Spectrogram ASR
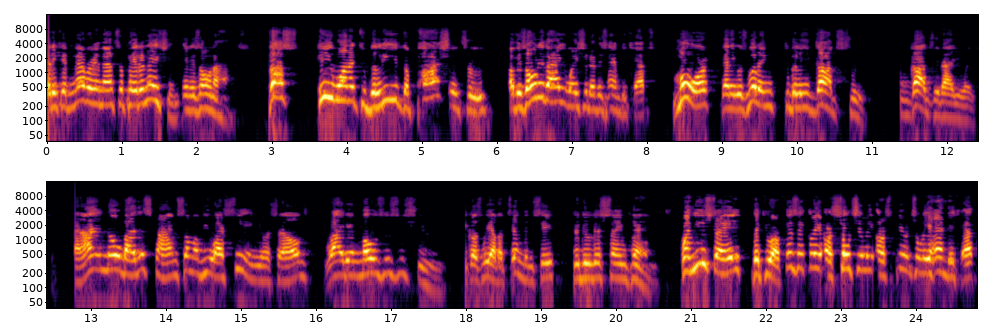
but he could never emancipate a nation in his own eyes. Thus, he wanted to believe the partial truth of his own evaluation of his handicaps more than he was willing to believe God's truth, God's evaluation. And I know by this time some of you are seeing yourselves right in Moses' shoes because we have a tendency to do this same thing. When you say that you are physically or socially or spiritually handicapped,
